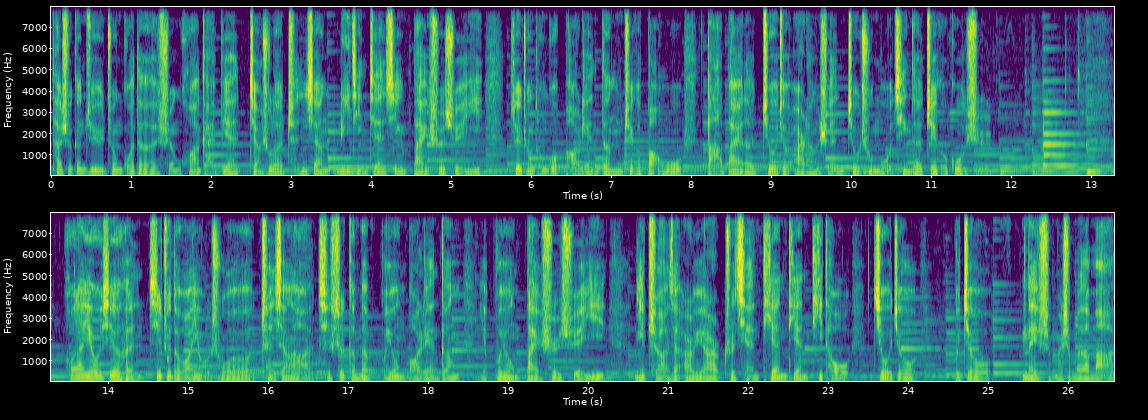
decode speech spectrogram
它是根据中国的神话改编，讲述了沉香历尽艰辛、拜师学艺，最终通过宝莲灯这个宝物打败了舅舅二郎神，救出母亲的这个故事。后来也有一些很机智的网友说：“沉香啊，其实根本不用宝莲灯，也不用拜师学艺，你只要在二月二之前天天剃头，舅舅不就那什么什么了吗？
